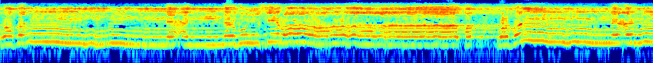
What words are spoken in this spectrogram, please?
وظن أنه الفراق. وظن أنه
